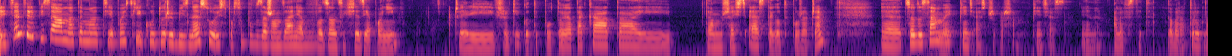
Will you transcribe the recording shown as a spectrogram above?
Licencję pisałam na temat japońskiej kultury biznesu i sposobów zarządzania wywodzących się z Japonii, czyli wszelkiego typu Toyota Kata i tam 6S, tego typu rzeczy. E, co do samej. 5S, przepraszam. 5S, nie wiem, ale wstyd. Dobra, trudno.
